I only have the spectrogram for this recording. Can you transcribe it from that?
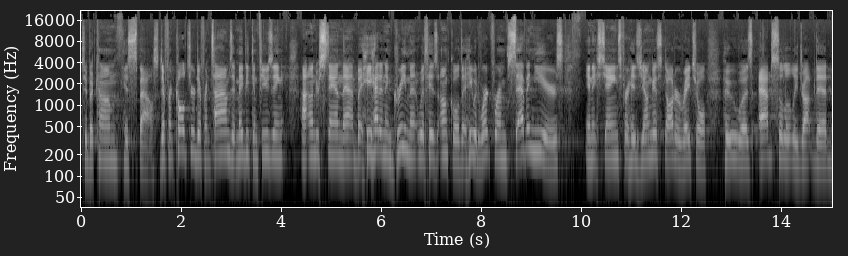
to become his spouse. Different culture, different times. It may be confusing. I understand that. But he had an agreement with his uncle that he would work for him seven years in exchange for his youngest daughter, Rachel, who was absolutely drop dead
